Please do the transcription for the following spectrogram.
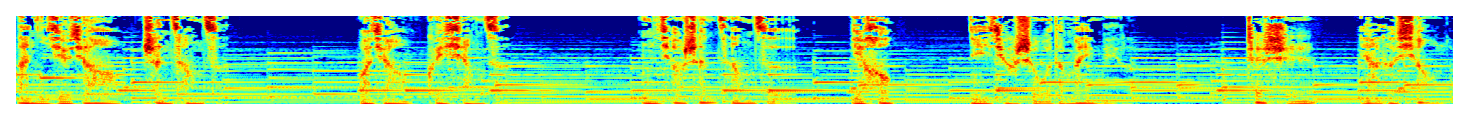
那你就叫山苍子，我叫桂香子。你叫山苍子，以后你就是我的妹妹了。”这时，丫头笑了，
